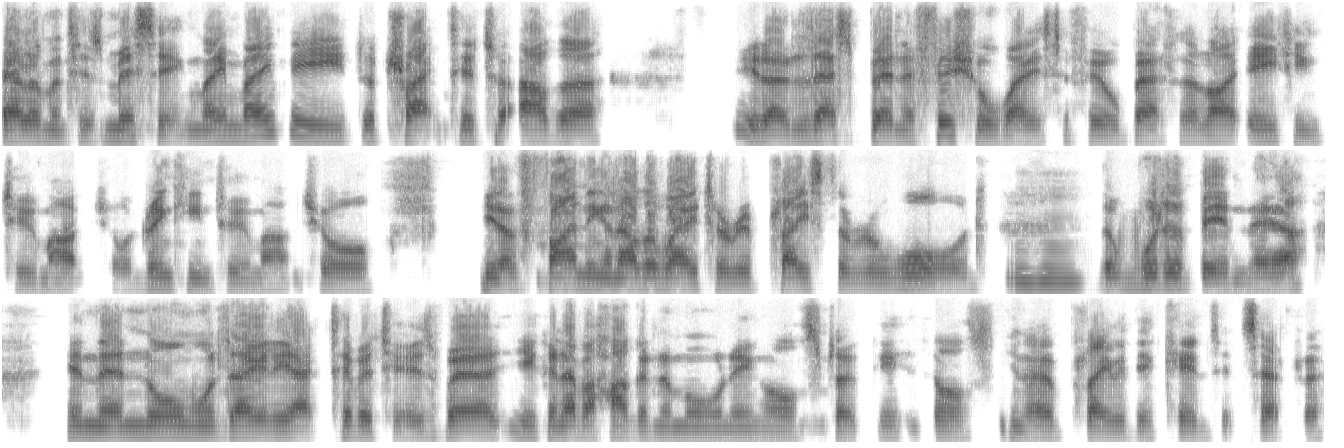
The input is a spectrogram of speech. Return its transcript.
element is missing, they may be attracted to other, you know, less beneficial ways to feel better, like eating too much or drinking too much or, you know, finding another way to replace the reward mm-hmm. that would have been there in their normal daily activities where you can have a hug in the morning or stroke or you know play with your kids etc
